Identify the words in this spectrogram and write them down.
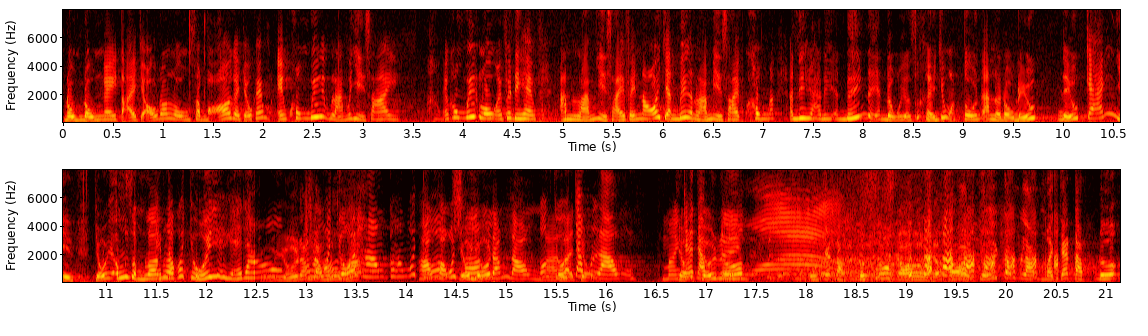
Đụng đụng ngay tại chỗ đó luôn xong bỏ ra chỗ khác. Em không biết em làm cái gì sai em không biết luôn em phải đi theo. Anh làm cái gì sai phải nói cho anh biết anh làm cái gì sai. Không nói anh đi ra đi anh biến đi. Anh đừng bao giờ xuất hiện trước mặt tôi nữa. Anh là đồ điểu điểu cán gì chửi ấm sùm lên em đâu có chửi như vậy đâu. Chửi giữa đám em đông không có chửi không con không có chửi không không có chửi giữa đám đông. Con mà chửi trong lòng mà chửi- chả đọc chửi được. Ui, chắc đọc được luôn. Trời đất ơi chửi trong lòng mà chắc đọc được.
